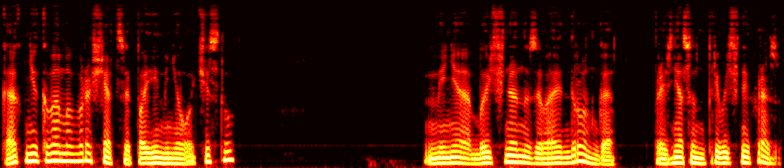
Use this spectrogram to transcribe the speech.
Как мне к вам обращаться по имени-отчеству?» «Меня обычно называют Дронга», — произнес он привычную фразу.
